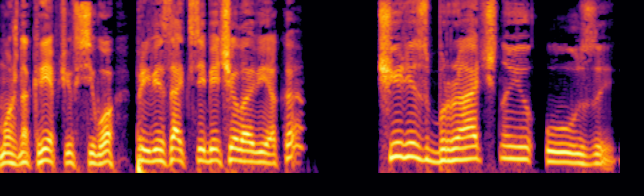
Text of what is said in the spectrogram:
можно крепче всего привязать к себе человека? Через брачные узы.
